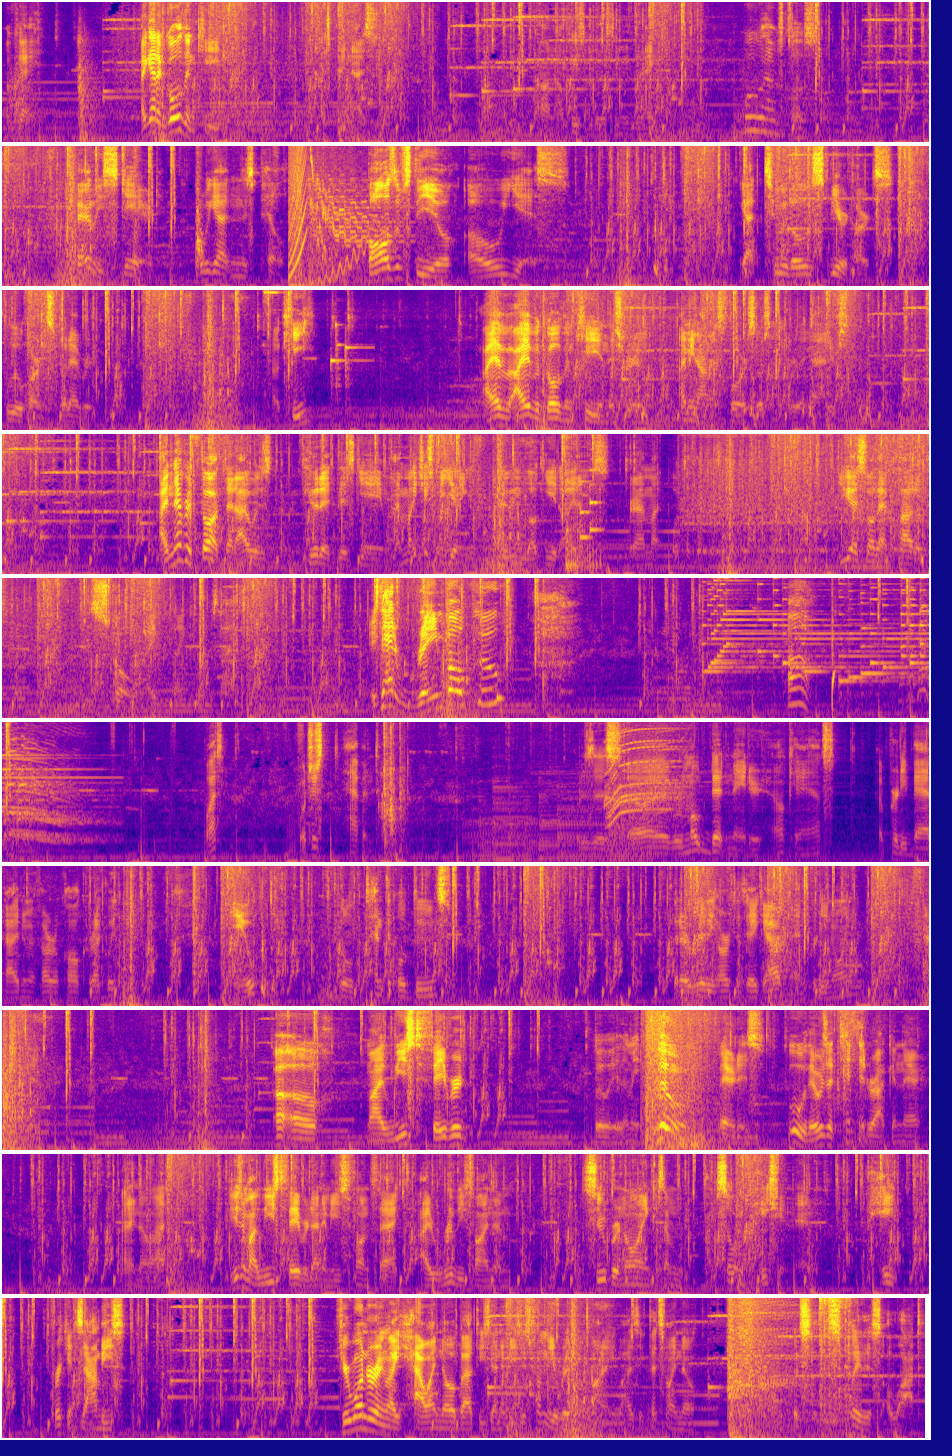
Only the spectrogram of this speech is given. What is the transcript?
Okay. I got a golden key. That's pretty nice. Oh no, please don't do this to me, Frank. Ooh, that was close. I'm fairly scared. What do we got in this pill? Balls of steel. Oh, yes. Got two of those spirit hearts. Blue hearts, whatever. Key? I have I have a golden key in this room. I mean on this floor, so it's not really matters. I never thought that I was good at this game. I might just be getting really lucky at items. Or I might what the fuck? You guys saw that cloud of skull, right? Like what was that? Is that rainbow poo? oh. remote detonator. Okay, that's a pretty bad item if I recall correctly. Ew. Little tentacle dudes. That are really hard to take out and pretty annoying. Uh-oh. My least favorite... Wait, wait, let me... Boom! There it is. Ooh, there was a tinted rock in there. I didn't know that. These are my least favorite enemies, fun fact. I really find them super annoying because I'm, I'm so impatient and hate freaking zombies. If you're wondering like how I know about these enemies, it's from the original Binding of Isaac. That's how I know. Let's, let's play this a lot.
